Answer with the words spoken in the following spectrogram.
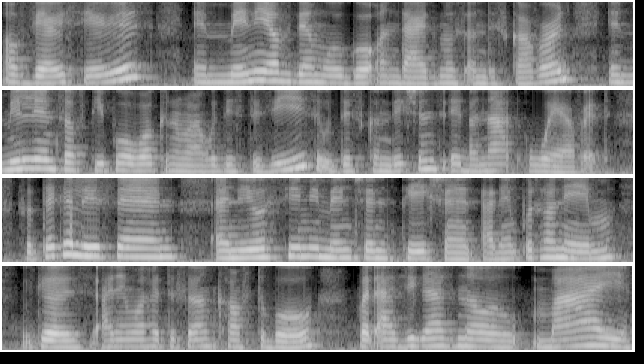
are very serious and many of them will go undiagnosed, undiscovered. And millions of people are walking around with this disease, with these conditions, and are not aware of it. So take a listen and you'll see me mention patient. I didn't put her name because I didn't want her to feel uncomfortable. But as you guys know, my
